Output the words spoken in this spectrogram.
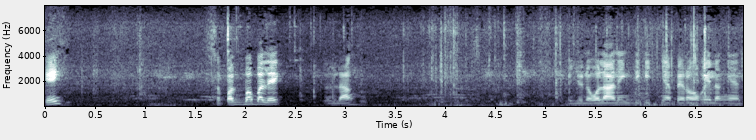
Okay? Sa pagbabalik, lang. Medyo nawala na yung dikit niya pero okay lang. Yan.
